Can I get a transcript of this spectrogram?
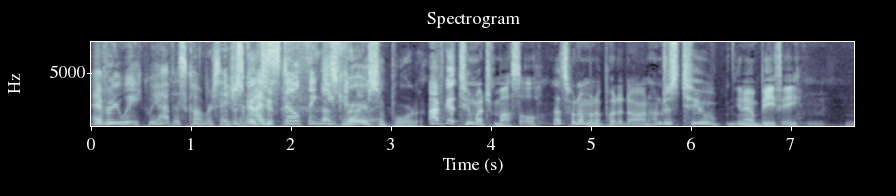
Every week we have this conversation. just get I too- still think you That's can do very it. supportive. I've got too much muscle. That's what I'm gonna put it on. I'm just too, you know, beefy. Mm-hmm.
